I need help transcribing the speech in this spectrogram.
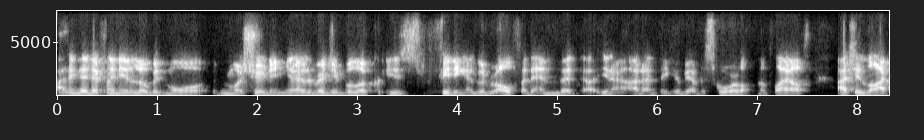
I think they definitely need a little bit more more shooting. You know, Reggie Bullock is fitting a good role for them, but uh, you know, I don't think he'll be able to score a lot in the playoffs. I actually like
